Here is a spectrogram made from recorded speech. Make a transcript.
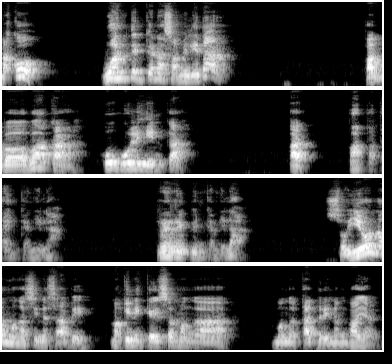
Nako, wanted ka na sa militar. Pagbababa ka, huhulihin ka, at papatayin ka nila. Reripin ka nila. So, yun ang mga sinasabi. Makinig kayo sa mga mga kadre ng bayan,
